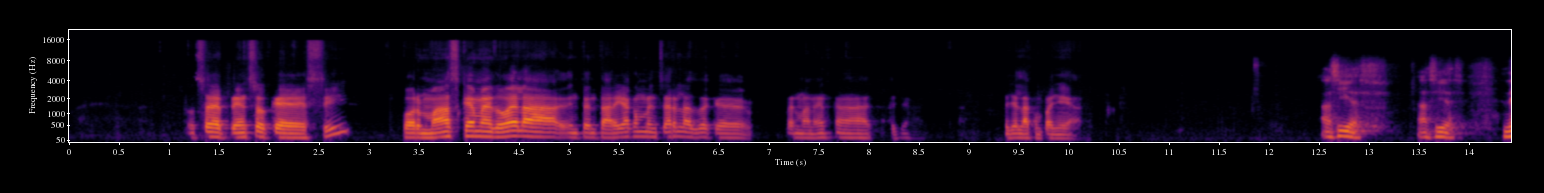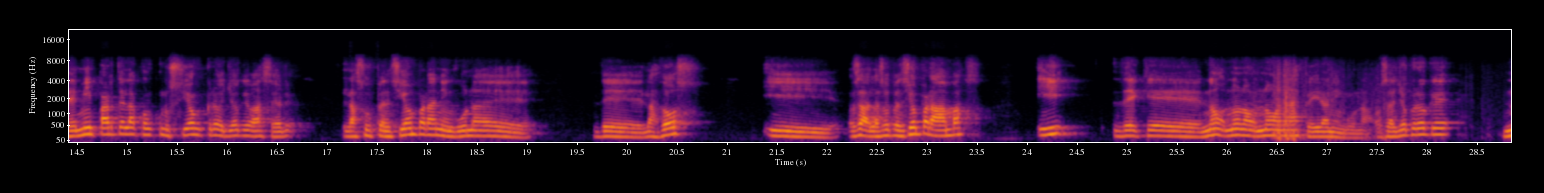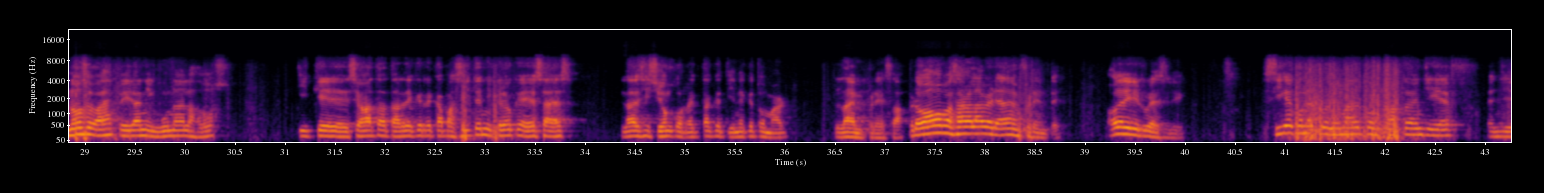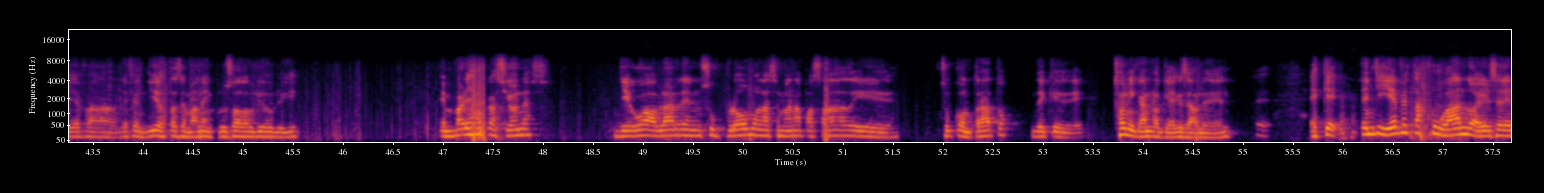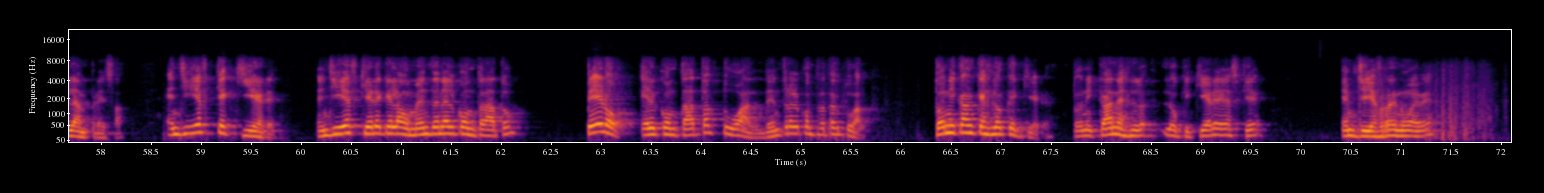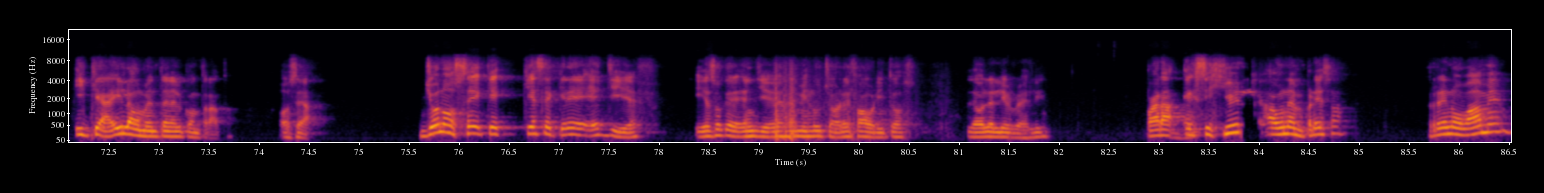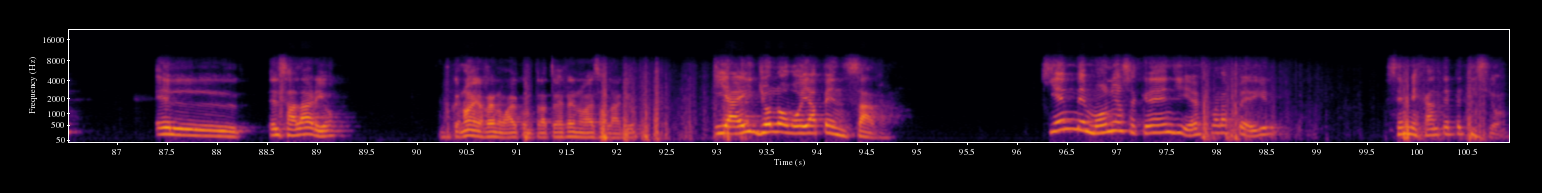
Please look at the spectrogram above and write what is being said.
Entonces pienso que sí, por más que me duela, intentaría convencerlas de que permanezcan allá, en la compañía. Así es, así es. De mi parte, la conclusión creo yo que va a ser la suspensión para ninguna de, de las dos, y, o sea, la suspensión para ambas, y de que no, no, no, no van a despedir a ninguna. O sea, yo creo que no se va a despedir a ninguna de las dos y que se va a tratar de que recapaciten y creo que esa es la decisión correcta que tiene que tomar la empresa. Pero vamos a pasar a la vereda de enfrente. All Wrestling. Sigue con el problema del contrato de NGF. NGF ha defendido esta semana incluso a WWE. En varias ocasiones llegó a hablar en su promo la semana pasada de su contrato, de que Tony Khan no quiere que se hable de él. Es que NGF está jugando a irse de la empresa. NGF, ¿qué quiere? NGF quiere que le aumenten el contrato, pero el contrato actual, dentro del contrato actual, Tony Khan, ¿qué es lo que quiere? Tony Khan es lo, que quiere es que MGF renueve y que ahí le aumenten el contrato. O sea, yo no sé qué, qué se cree MGF, y eso que MGF es de mis luchadores favoritos de Ole Elite Wrestling, para exigirle a una empresa, renovame el, el salario porque no es renovar el contrato, es renovar el salario. Y ahí yo lo voy a pensar. ¿Quién demonios se cree en GF para pedir semejante petición?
